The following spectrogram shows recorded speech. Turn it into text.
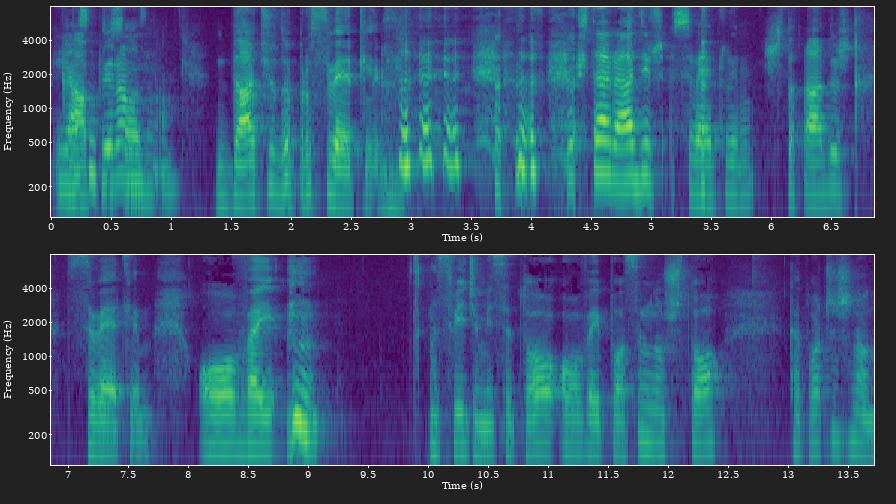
ja sam to. Da ću da prosvetlim. šta radiš svetlim? šta radiš svetlim? Ovaj, sviđa mi se to, ovaj, posebno što kad počneš na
